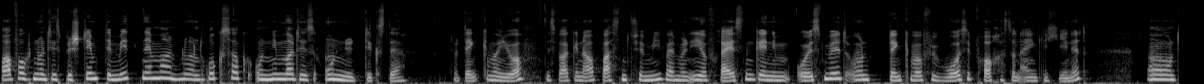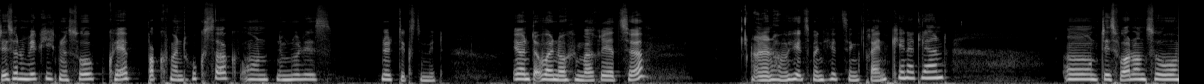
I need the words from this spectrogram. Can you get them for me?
einfach nur das Bestimmte mitnehmen, nur einen Rucksack und nicht mehr das Unnötigste. Da denke ich mir, ja, das war genau passend für mich, weil wenn ich auf Reisen gehe, nehme ich alles mit und denke mir, für was, ich brauche es dann eigentlich eh nicht. Und das war dann wirklich nur so, okay, pack meinen Rucksack und nehme nur das Nötigste mit. Ja, und da war ich noch in Mariazell. Und dann habe ich jetzt meinen jetzigen Freund kennengelernt. Und das war dann so,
